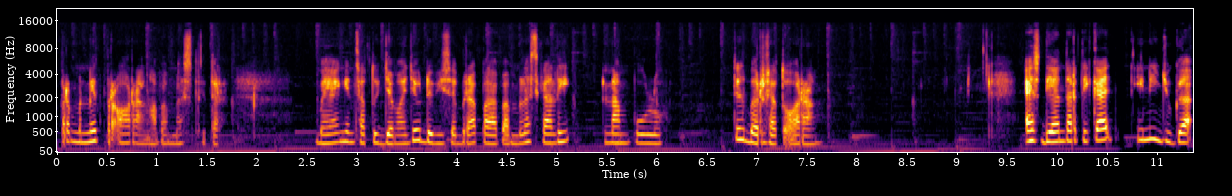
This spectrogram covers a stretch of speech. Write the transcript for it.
Per menit per orang 18 liter. Bayangin satu jam aja udah bisa berapa 18 kali 60. Itu baru satu orang. Es di Antartika ini juga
